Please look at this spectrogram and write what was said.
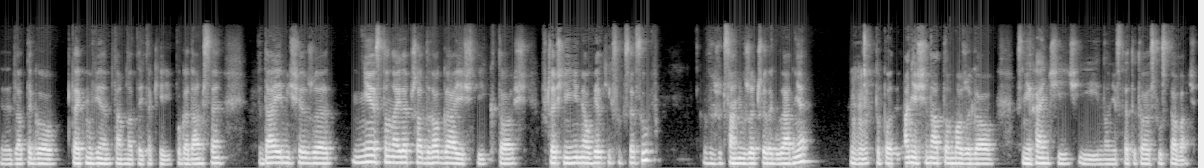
E, dlatego, tak jak mówiłem tam na tej takiej pogadance, wydaje mi się, że nie jest to najlepsza droga, jeśli ktoś wcześniej nie miał wielkich sukcesów w wrzucaniu rzeczy regularnie, mhm. to porywanie się na to może go zniechęcić i no niestety to sfrustrować.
